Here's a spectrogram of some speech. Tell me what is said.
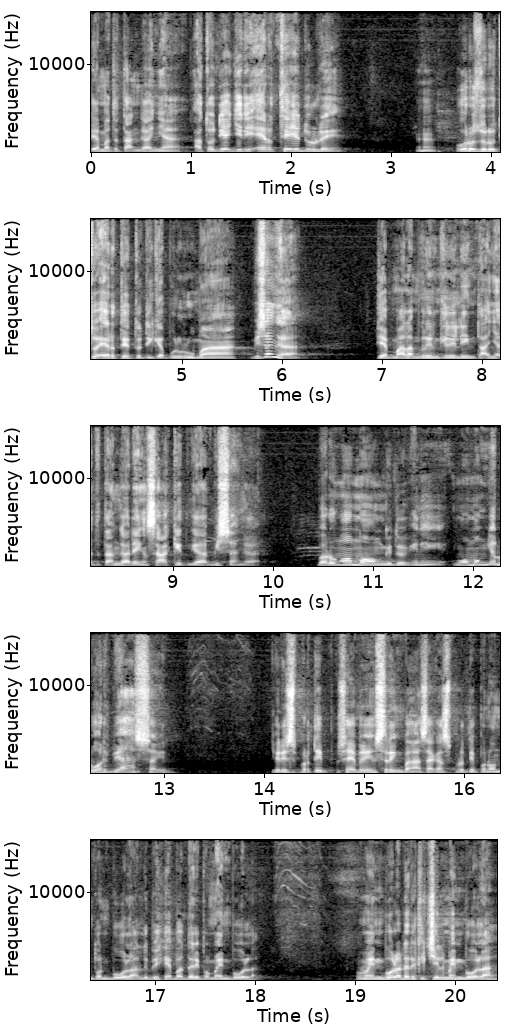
dia sama tetangganya. Atau dia jadi RT dulu deh. Urus dulu tuh RT tuh 30 rumah. Bisa nggak? Tiap malam keliling-keliling tanya tetangga ada yang sakit nggak? Bisa nggak? Baru ngomong gitu. Ini ngomongnya luar biasa gitu. Jadi seperti saya bilang sering bahasakan seperti penonton bola. Lebih hebat dari pemain bola. Pemain bola dari kecil main bola.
